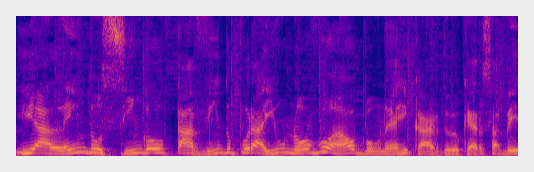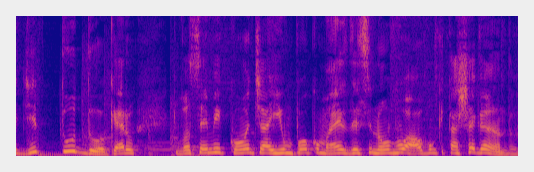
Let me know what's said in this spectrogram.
E além do single, tá vindo por aí um novo álbum, né, Ricardo? Eu quero saber de tudo. Eu quero que você me conte aí um pouco mais desse novo álbum que tá chegando.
